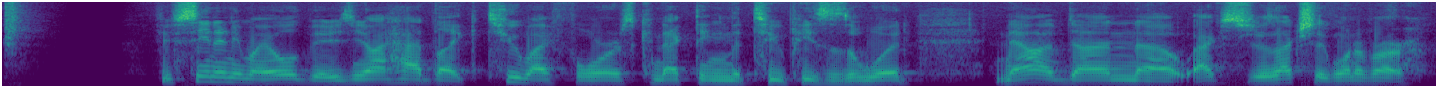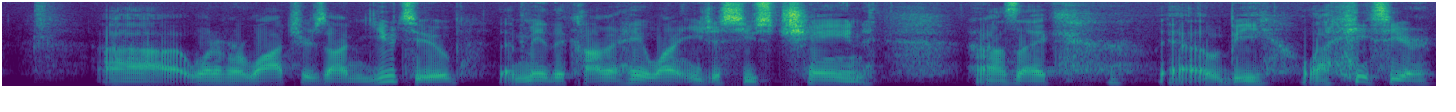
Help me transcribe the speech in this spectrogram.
If you've seen any of my old videos, you know I had like two by fours connecting the two pieces of wood. Now I've done, uh, actually, there's actually one of our uh, one of our watchers on YouTube that made the comment, hey, why don't you just use chain? And I was like, yeah, that would be a lot easier.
